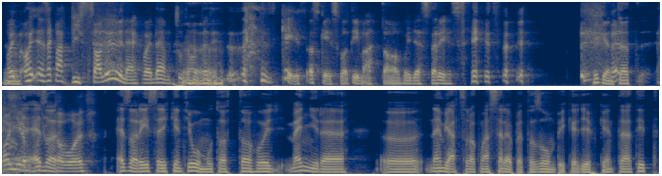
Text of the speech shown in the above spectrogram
Ja. Hogy, hogy ezek már visszalőnek, vagy nem tudom. Tehát, ez kész, az kész volt, imádtam hogy ezt a részét. Igen, tehát annyira ez a, volt. Ez a rész egyébként jól mutatta, hogy mennyire ö, nem játszanak már szerepet a zombik egyébként. Tehát itt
